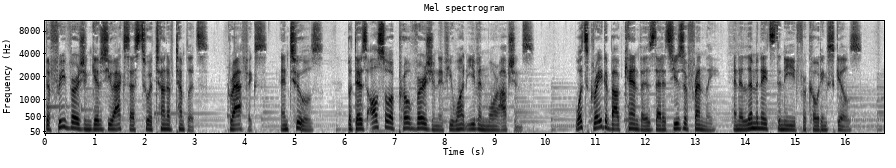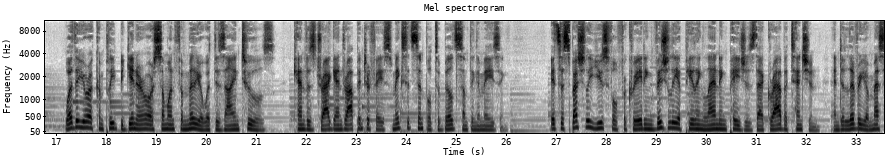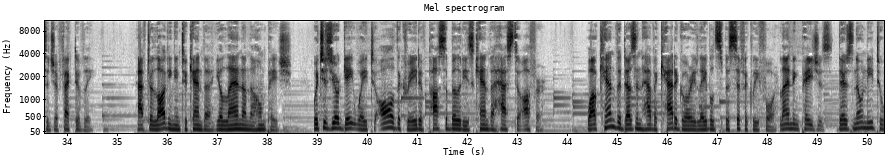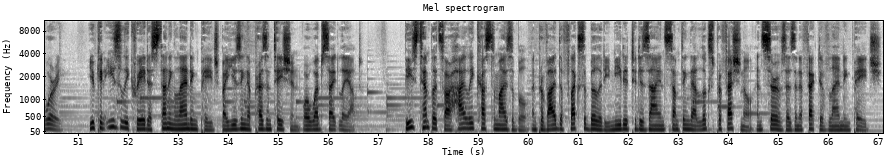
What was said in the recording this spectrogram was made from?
The free version gives you access to a ton of templates, graphics, and tools, but there's also a pro version if you want even more options. What's great about Canva is that it's user friendly and eliminates the need for coding skills. Whether you're a complete beginner or someone familiar with design tools, Canva's drag and drop interface makes it simple to build something amazing. It's especially useful for creating visually appealing landing pages that grab attention and deliver your message effectively. After logging into Canva, you'll land on the homepage, which is your gateway to all the creative possibilities Canva has to offer. While Canva doesn't have a category labeled specifically for landing pages, there's no need to worry. You can easily create a stunning landing page by using a presentation or website layout. These templates are highly customizable and provide the flexibility needed to design something that looks professional and serves as an effective landing page.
